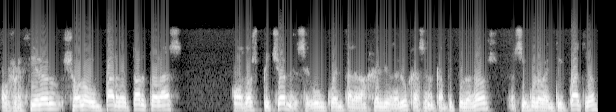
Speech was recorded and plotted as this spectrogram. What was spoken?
ofrecieron solo un par de tórtolas dos pichones, según cuenta el Evangelio de Lucas en el capítulo 2, versículo 24,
